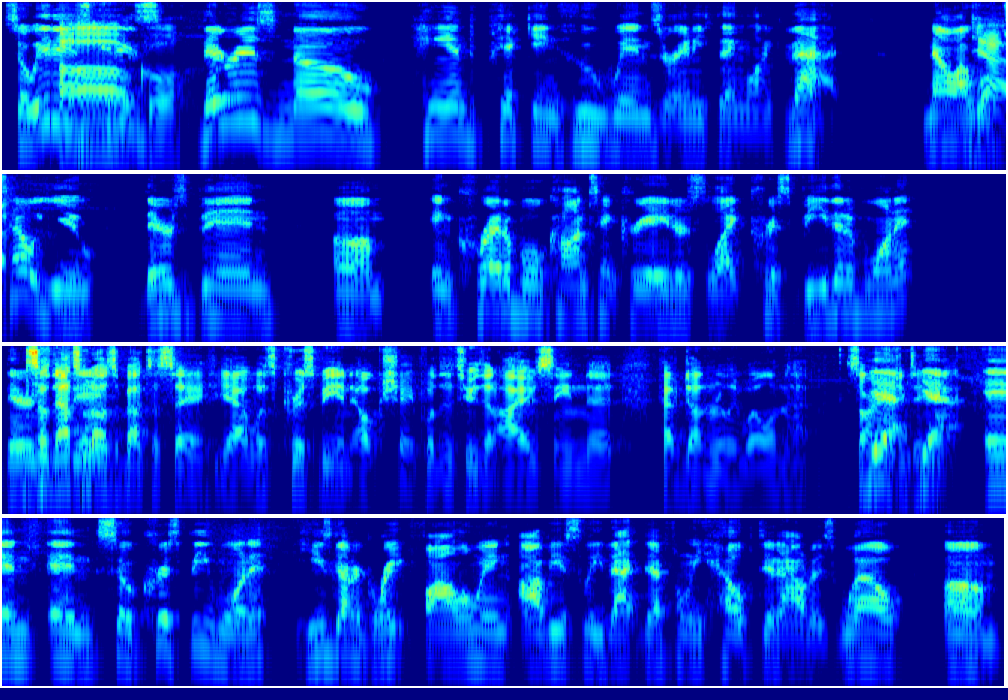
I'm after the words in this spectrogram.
So it is. Oh, it is cool. There is no hand picking who wins or anything like that. Now I will yeah. tell you, there's been um, incredible content creators like Chris B that have won it. There's so that's been, what I was about to say. Yeah, it was Chris B and ElkShape were the two that I've seen that have done really well in that. Sorry, yeah, continue. yeah, and and so Chris B won it. He's got a great following. Obviously, that definitely helped it out as well. Um,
